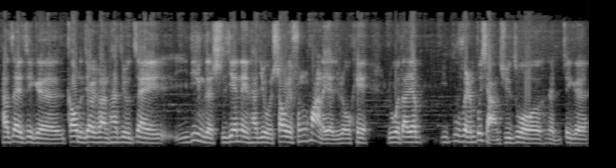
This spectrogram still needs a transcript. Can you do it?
他在这个高等教育上，他就在一定的时间内，他就稍微分化了一下，就是 OK，如果大家一部分人不想去做很这个。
